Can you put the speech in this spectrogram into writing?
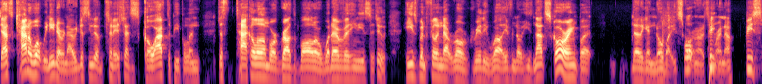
that's kind of what we need right now. We just need a tenacious that just go after people and just tackle them or grab the ball or whatever he needs to do. He's been filling that role really well, even though he's not scoring, but then again, nobody's Well, scoring on our team Pi- right now. Pis-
